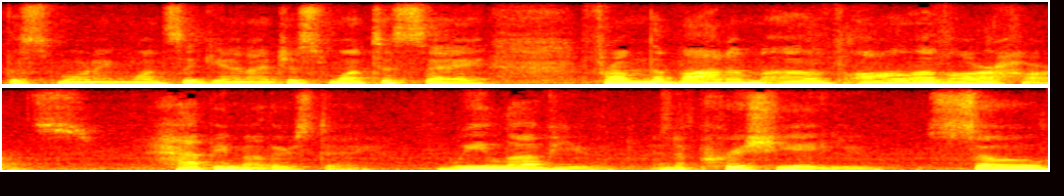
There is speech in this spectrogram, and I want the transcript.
this morning, once again, I just want to say from the bottom of all of our hearts, Happy Mother's Day. We love you and appreciate you so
